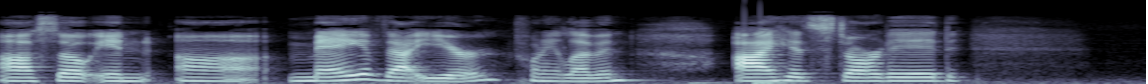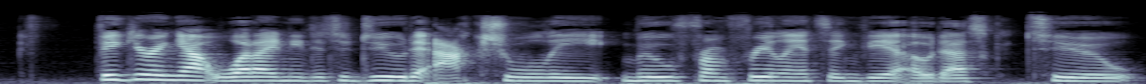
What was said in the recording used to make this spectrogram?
Uh, so in uh, May of that year, 2011, I had started figuring out what I needed to do to actually move from freelancing via Odesk to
